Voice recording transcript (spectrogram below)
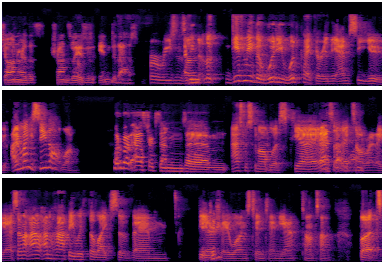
genre that's translated into that. for reasons. I mean- Look, give me the Woody Woodpecker in the MCU. I might see that one. What about Asterix and um, Asterisk and Obelix. Yeah, it's, it's all right, I guess. And I, I'm happy with the likes of um, the Tintin? Ones, Tintin, yeah, Tintin. But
